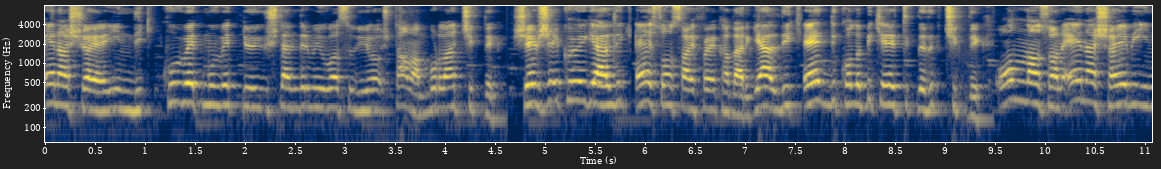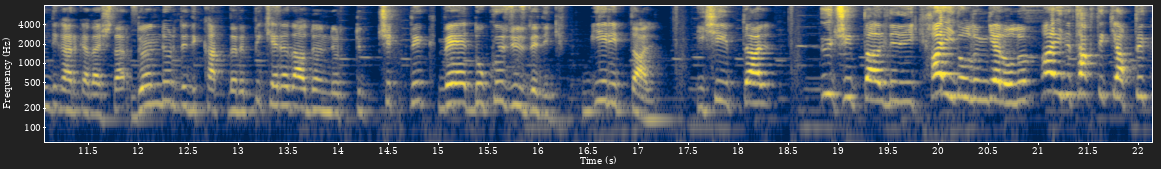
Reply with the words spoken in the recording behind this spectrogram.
En aşağıya indik. Kuvvet muvvet diyor. Güçlendirme yuvası diyor. Tamam buradan çıktık. Şevşenko'ya geldik. En son sayfaya kadar geldik. Endikol'a bir kere tıkladık çıktık. Ondan sonra en aşağıya bir indik arkadaşlar. Döndür dedik kartları. Bir kere daha döndürttük. Çıktık ve 900 dedik. 1 iptal. 2 iptal. 3 iptal dedik. Haydi oğlum gel oğlum. Haydi taktik yaptık.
